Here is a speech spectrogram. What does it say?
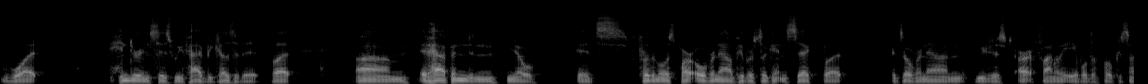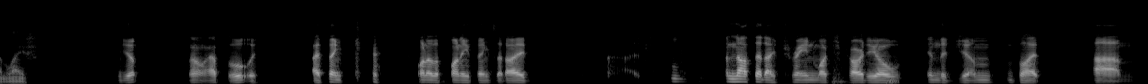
what hindrances we've had because of it but um, it happened and you know it's for the most part over now people are still getting sick but it's over now and we just are finally able to focus on life Yep. No, absolutely. I think one of the funny things that I not that I train much cardio in the gym, but um,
